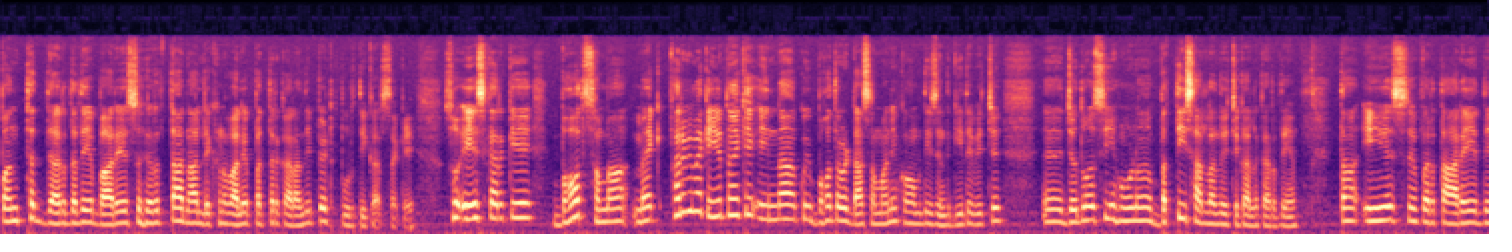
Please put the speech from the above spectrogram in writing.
ਪੰਥ ਦਰਦ ਦੇ ਬਾਰੇ ਸੁਹਿਰਦਤਾ ਨਾਲ ਲਿਖਣ ਵਾਲੇ ਪੱਤਰਕਾਰਾਂ ਦੀ ਪਿੱਠ ਪੂਰਤੀ ਕਰ ਸਕੇ। ਸੋ ਇਸ ਕਰਕੇ ਬਹੁਤ ਸਮਾਂ ਮੈਂ ਫਿਰ ਵੀ ਮੈਂ ਕਹੀਏ ਕਿ ਇੰਨਾ ਕੋਈ ਬਹੁਤ ਵੱਡਾ ਸਮਾਂ ਨਹੀਂ ਕੌਮ ਦੀ ਜ਼ਿੰਦਗੀ ਦੇ ਵਿੱਚ। ਜਦੋਂ ਅਸੀਂ ਹੁਣ 32 ਸਾਲਾਂ ਦੇ ਵਿੱਚ ਗੱਲ ਕਰਦੇ ਹਾਂ ਤਾਂ ਇਸ ਵਰਤਾਰੇ ਦੇ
